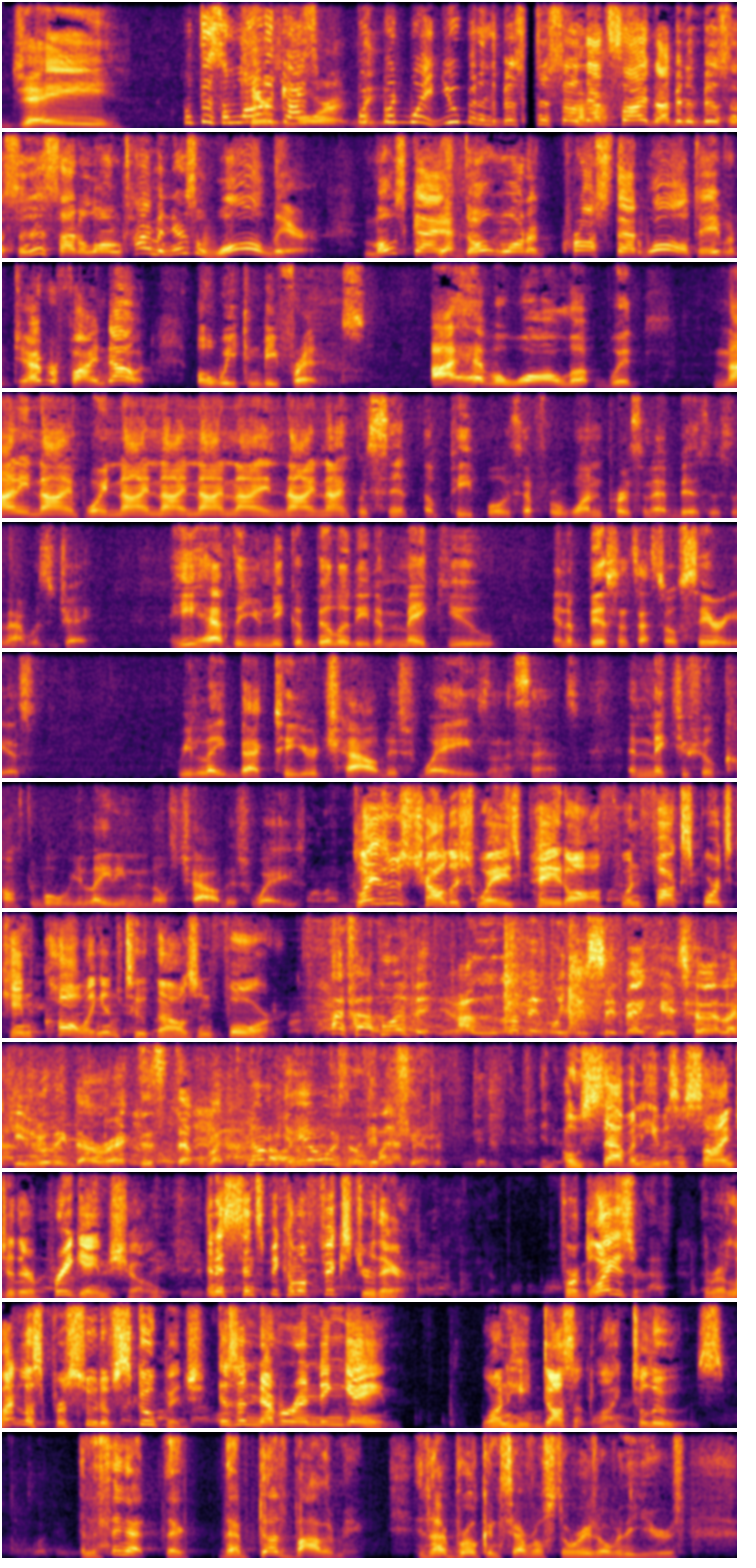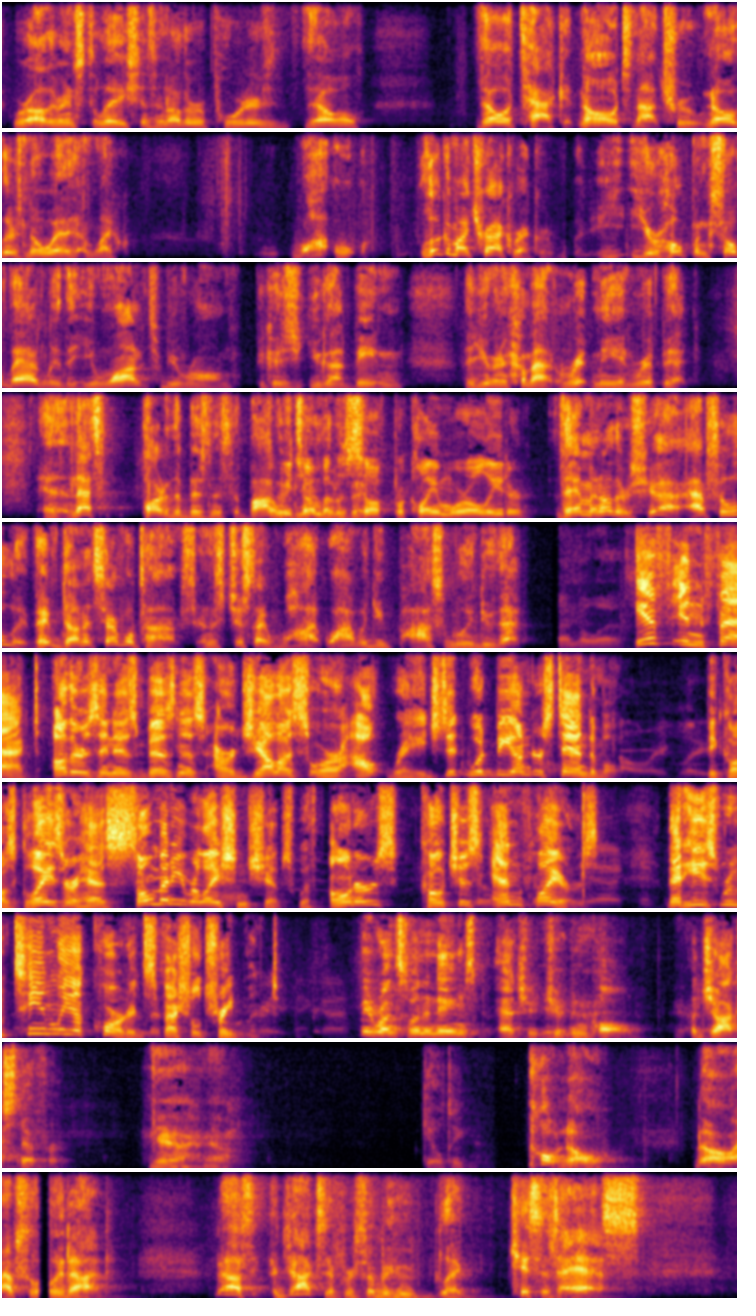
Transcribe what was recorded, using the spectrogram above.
Jay But there's a lot of guys. more- but, but wait, you've been in the business on Uh-huh. that side, and I've been in business on this side a long time, and there's a wall there. Most guys don't want to cross that wall to ever, to ever find out, oh, we can be friends. I have a wall up with 99.99999% of people except for one person at business, and that was Jay. He has the unique ability to make you, in a business that's so serious, relate back to your childish ways in a sense and makes you feel comfortable relating in those childish ways. Glazer's childish ways paid off when Fox Sports came calling in 2004. Hi, Fat Boy. love it. I love it when you sit back here, Chad, like he's really direct and stuff. I'm like, No, no, he always knows my shit. In 07, he was assigned to their pregame show and has since become a fixture there. For Glazer, the relentless pursuit of scoopage is a never ending game, one he doesn't like to lose. And the thing that, that, that does bother me is I've broken several stories over the years where other installations and other reporters, they'll, they'll attack it. No, it's not true. No, there's no way. I'm like, why? look at my track record. You're hoping so badly that you want it to be wrong because you got beaten that you're going to come out and rip me and rip it. And that's part of the business that bothers we me a talking about the bit. self-proclaimed world leader? Them and others, yeah, absolutely. They've done it several times. And it's just like, why? Why would you possibly do that? If, in fact, others in his business are jealous or outraged, it would be understandable. Because Glazer has so many relationships with owners, coaches, and players that he's routinely accorded special treatment. Let me run some of the names at you that you've been called. A jock sniffer. Yeah, yeah. Guilty. Oh no, no, absolutely not. No, a jock sniffer is somebody who like kisses ass.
